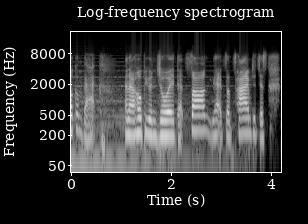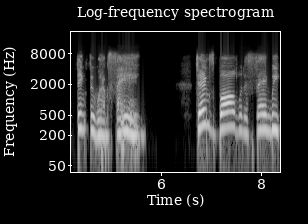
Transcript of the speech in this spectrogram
Welcome back. And I hope you enjoyed that song. You had some time to just think through what I'm saying. James Baldwin is saying we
